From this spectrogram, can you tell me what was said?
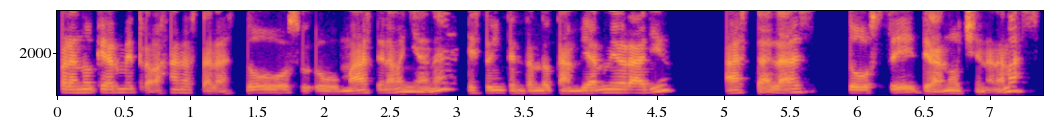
para no quedarme trabajando hasta las 2 o más de la mañana. Estoy intentando cambiar mi horario hasta las 12 de la noche nada más.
